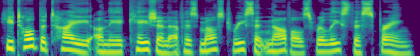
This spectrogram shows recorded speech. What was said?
he told the Tyee on the occasion of his most recent novel's release this spring.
